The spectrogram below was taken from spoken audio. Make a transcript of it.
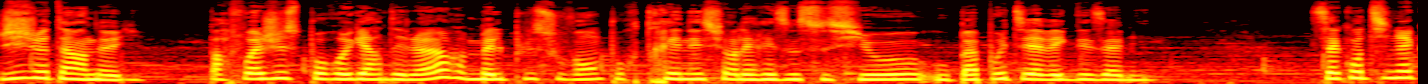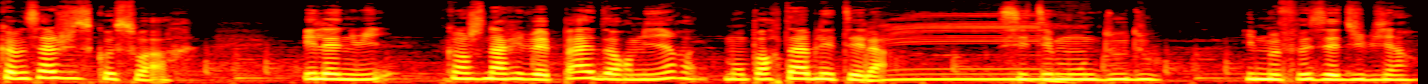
j'y jetais un œil. Parfois juste pour regarder l'heure, mais le plus souvent pour traîner sur les réseaux sociaux ou papoter avec des amis. Ça continuait comme ça jusqu'au soir. Et la nuit, quand je n'arrivais pas à dormir, mon portable était là. C'était mon doudou. Il me faisait du bien.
